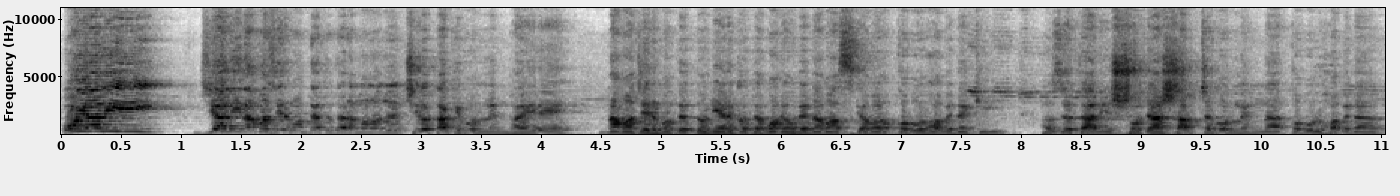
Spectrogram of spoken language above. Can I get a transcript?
ওই আলী আমার হবে নাকি? সোজা বললেন, না, কবুল হবে না।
